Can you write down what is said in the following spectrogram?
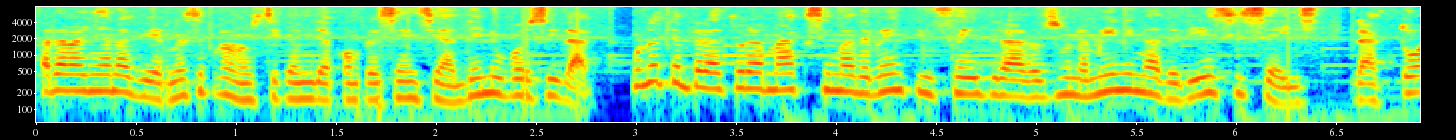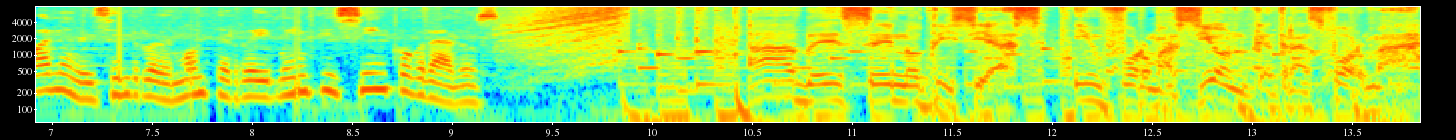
Para mañana viernes se pronostica un día con presencia de nubosidad. Una temperatura máxima de 26 grados, una mínima de 16. La actual en el centro de Monterrey, 25 grados. ABC Noticias. Información que transforma.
